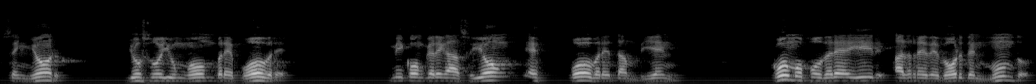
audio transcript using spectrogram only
Señor, yo soy un hombre pobre, mi congregación es pobre también. ¿Cómo podré ir alrededor del mundo?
